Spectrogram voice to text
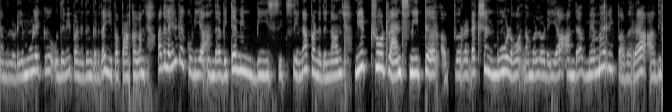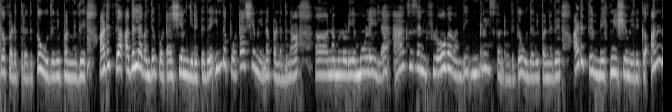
நம்மளுடைய மூளைக்கு உதவி பண்ணுதுங்கிறத இப்போ பார்க்கலாம் அதில் இருக்கக்கூடிய அந்த விட்டமின் பி சிக்ஸ் என்ன பண்ணுதுன்னா நியூட்ரோ டிரான்ஸ்மீட்டர் ப்ரொடக்ஷன் மூலம் நம்மளுடைய அந்த மெமரி பவரை அதிகப்படுத்துறதுக்கு உதவி பண்ணுது. அடுத்து அதில் வந்து பொட்டாசியம் இருக்குது. இந்த பொட்டாசியம் என்ன பண்ணுதுன்னா நம்மளுடைய மூளையில் ஆக்சிஜன் ஃப்ளோவை வந்து இன்க்ரீஸ் பண்ணுறதுக்கு உதவி பண்ணுது. அடுத்து மெக் மெக்னீஷியம் இருக்குது அந்த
